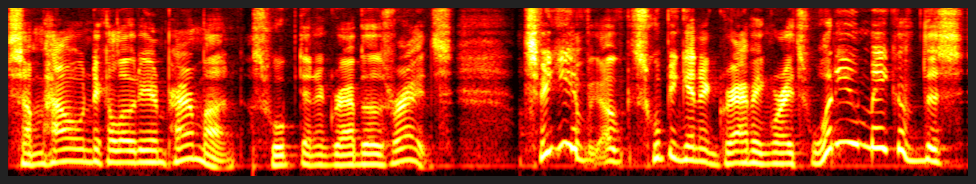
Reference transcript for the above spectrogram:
somehow Nickelodeon Paramount swooped in and grabbed those rights. Speaking of, of swooping in and grabbing rights, what do you make of this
